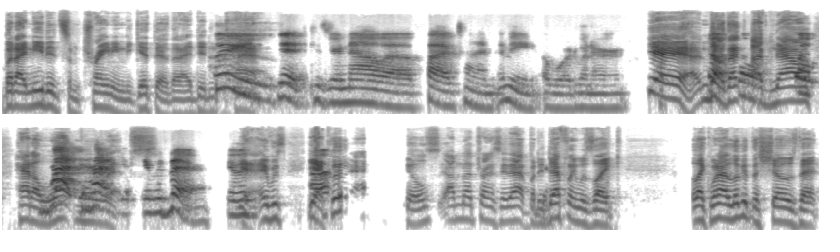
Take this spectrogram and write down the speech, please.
but I needed some training to get there that I didn't. Clearly, you did because you're now a five-time Emmy Award winner. Yeah, yeah, yeah. no, that so, I've now so had a lot more had, reps. It was there. It was. Yeah, it was. Yeah, uh, clearly I had skills. I'm not trying to say that, but it definitely was like like when I look at the shows that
